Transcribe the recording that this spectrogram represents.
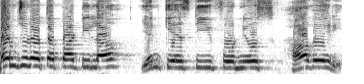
Manjunatha Patil N K S T four news, Haveri.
